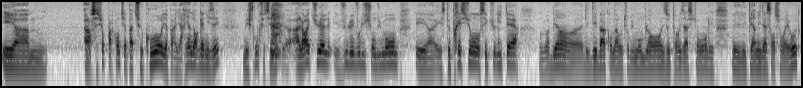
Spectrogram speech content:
Et alors, c'est sûr, par contre, il n'y a pas de secours, il n'y a, a, rien d'organisé. Mais je trouve que c'est, à l'heure actuelle, et vu l'évolution du monde et cette pression sécuritaire on voit bien euh, les débats qu'on a autour du Mont Blanc, les autorisations, les, permis d'ascension et autres.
